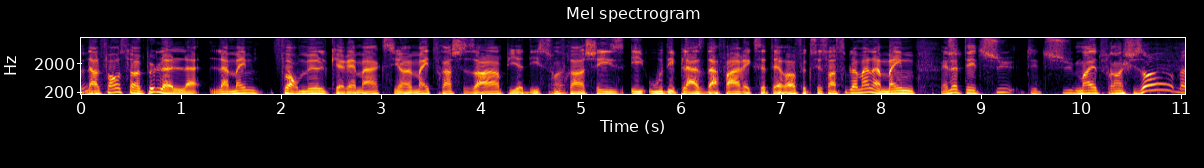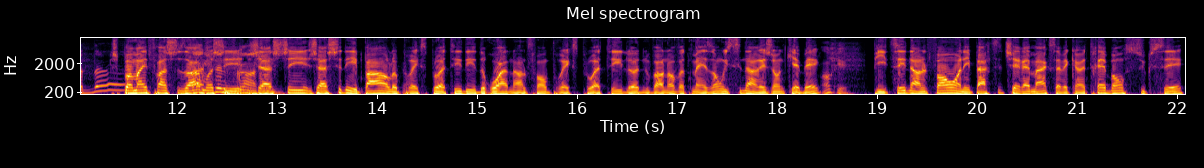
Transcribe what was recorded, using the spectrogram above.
dans le fond, c'est un peu le- la, la même formule que Remax. Il y a un maître franchiseur, puis il y a des sous-franchises et ou des places d'affaires, etc. Fait que c'est sensiblement la même. Mais là, t'es-tu t'es-tu maître franchiseur là-dedans? Je suis pas maître franchiseur. T'as Moi, j'ai acheté, j'ai acheté des parts là, pour exploiter des droits, dans le fond, pour exploiter. Là, nous vendons votre maison ici dans la région de Québec. OK. Puis, tu sais, dans le fond, on est parti de chez Remax avec un très bon succès.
